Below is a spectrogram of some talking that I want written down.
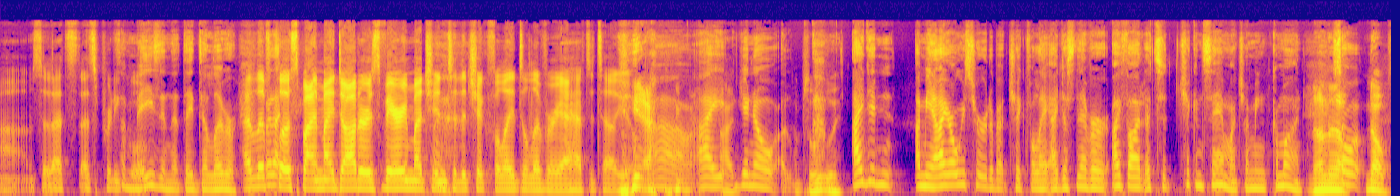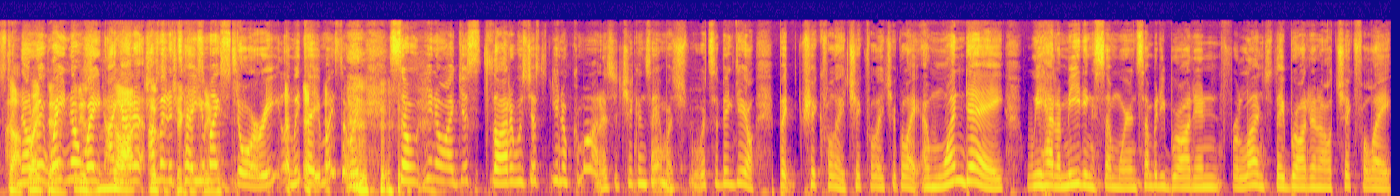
uh, so that's that's pretty cool. Amazing that they deliver. I live But close by. My daughter is very much into the Chick Fil A delivery. I have to tell you. Yeah, Wow, I, you know, absolutely. I didn't. I mean, I always heard about Chick Fil A. I just never. I thought it's a chicken sandwich. I mean, come on. No, no, no. No, stop No, right wait, there. wait, no, wait. I got I'm going to tell you my story. Let me tell you my story. so, you know, I just thought it was just, you know, come on, it's a chicken sandwich. What's the big deal? But Chick Fil A, Chick Fil A, Chick Fil A. And one day we had a meeting somewhere, and somebody brought in for lunch. They brought in all Chick Fil A.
